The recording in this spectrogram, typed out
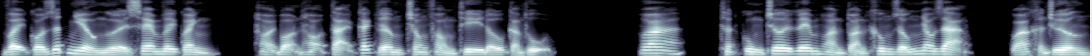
Vậy có rất nhiều người xem vây quanh, hỏi bọn họ tại cách âm trong phòng thi đấu cảm thụ. Hoa, thật cùng chơi game hoàn toàn không giống nhau dạng, quá khẩn trương.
